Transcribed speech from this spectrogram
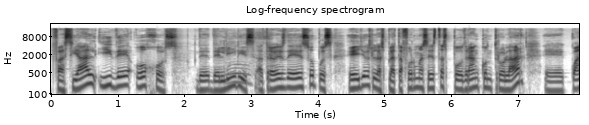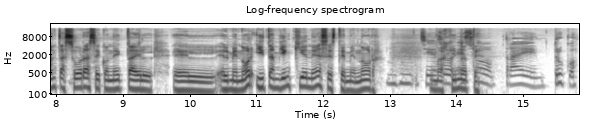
facial y de ojos del iris. A través de eso, pues ellos, las plataformas estas, podrán controlar eh, cuántas horas se conecta el, menor y también quién es este menor. Imagínate. Eso, trae truco.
